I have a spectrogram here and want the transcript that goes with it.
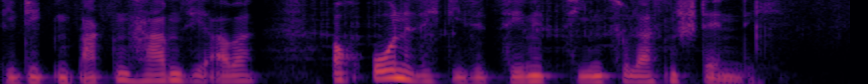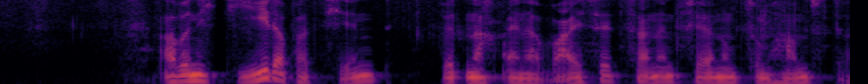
Die dicken Backen haben sie aber, auch ohne sich diese Zähne ziehen zu lassen, ständig. Aber nicht jeder Patient wird nach einer Weisheitszahnentfernung zum Hamster.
